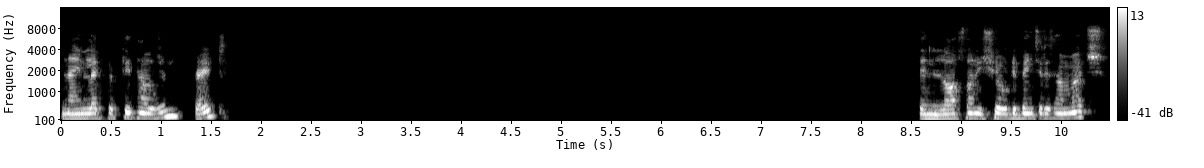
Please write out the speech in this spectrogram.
9 lakh 50,000, right? Then loss on issue of debenture is how much?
